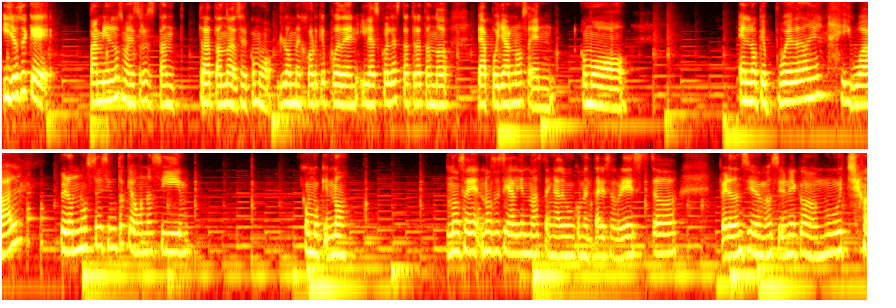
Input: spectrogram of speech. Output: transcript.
y yo sé que también los maestros están tratando de hacer como lo mejor que pueden y la escuela está tratando de apoyarnos en como en lo que puedan igual, pero no sé, siento que aún así como que no. No sé, no sé si alguien más tenga algún comentario sobre esto. Perdón si me emocioné como mucho.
